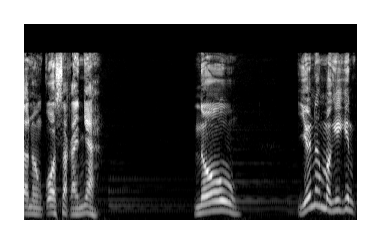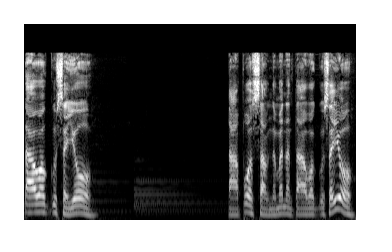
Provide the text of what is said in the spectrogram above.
Tanong ko sa kanya. No, yan ang magiging tawag ko sa'yo. Tapos Sam naman ang tawag ko sa'yo.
